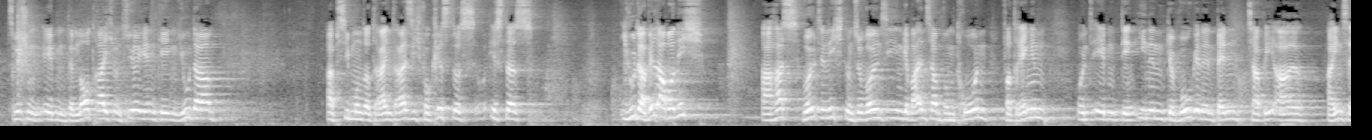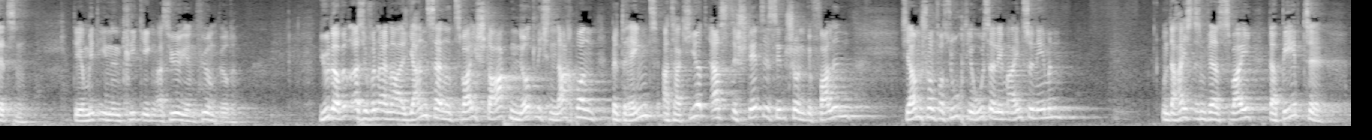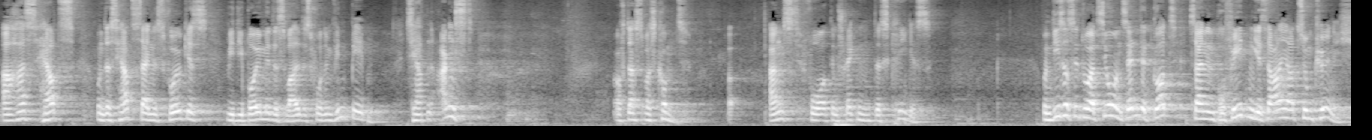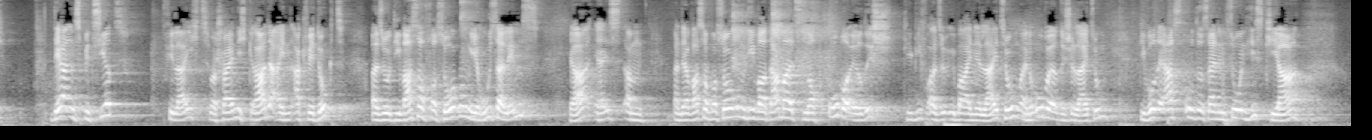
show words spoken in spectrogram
zwischen eben dem Nordreich und Syrien gegen Juda. Ab 733 vor Christus ist das Juda will aber nicht, Ahas wollte nicht und so wollen sie ihn gewaltsam vom Thron verdrängen und eben den ihnen gewogenen Ben Tabeal einsetzen, der mit ihnen Krieg gegen Assyrien führen würde. Juda wird also von einer Allianz seiner zwei starken nördlichen Nachbarn bedrängt, attackiert. Erste Städte sind schon gefallen. Sie haben schon versucht, Jerusalem einzunehmen. Und da heißt es im Vers 2, da bebte Ahas Herz und das Herz seines Volkes wie die Bäume des Waldes vor dem Wind beben. Sie hatten Angst auf das, was kommt. Angst vor dem Schrecken des Krieges. Und dieser Situation sendet Gott seinen Propheten Jesaja zum König. Der inspiziert vielleicht, wahrscheinlich gerade einen Aquädukt, also die Wasserversorgung Jerusalems. Ja, er ist am an der Wasserversorgung, die war damals noch oberirdisch, die lief also über eine Leitung, eine oberirdische Leitung. Die wurde erst unter seinem Sohn Hiskia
